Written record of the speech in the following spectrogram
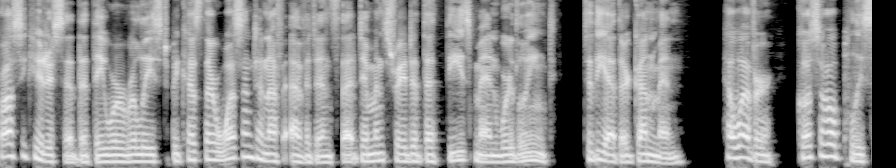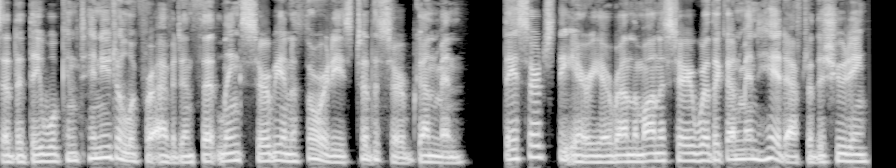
Prosecutors said that they were released because there wasn't enough evidence that demonstrated that these men were linked to the other gunmen. However, Kosovo police said that they will continue to look for evidence that links Serbian authorities to the Serb gunmen. They searched the area around the monastery where the gunmen hid after the shooting,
